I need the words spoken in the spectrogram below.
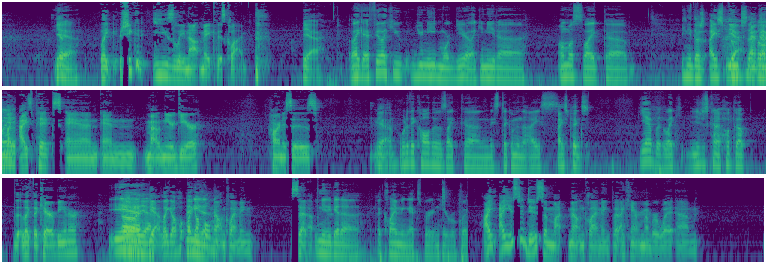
Yep. Yeah, like she could easily not make this climb yeah. like I feel like you you need more gear. Like you need uh, almost like uh, You need those ice boots yeah that and, go and like ice picks and and mountaineer gear harnesses Yeah. what do they call those? Like uh, they stick them in the ice. Ice picks. Yeah, but like you just kind of hook up. th- like the carabiner Yeah, yeah. yeah, like a whole like a whole a- mountain climbing setup You need to get a a climbing expert in here real quick. I, I used to do some mountain climbing, but I can't remember what um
